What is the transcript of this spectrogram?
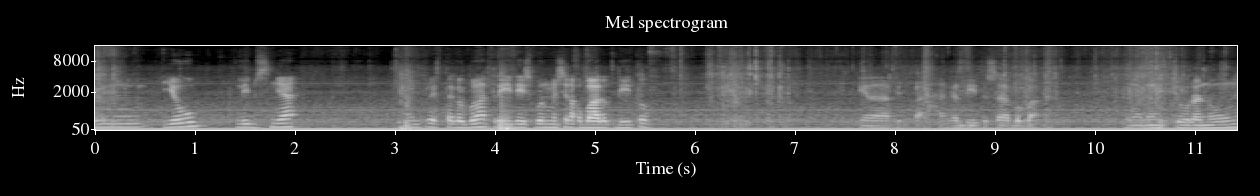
yung yung leaves niya. Siyempre tagal ba na 3 days pa naman siya nakabalot dito. Tingnan natin pa hanggang dito sa baba. Kung anong itsura nung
